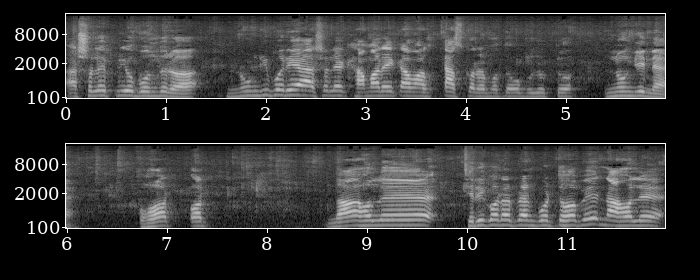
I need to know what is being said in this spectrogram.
আসলে প্রিয় বন্ধুরা নুঙ্গি পরে আসলে খামারে কাজ করার মতো উপযুক্ত নুঙ্গি না। Hot hot. না হলে থ্রি কোয়ার্টার প্যান্ট পরতে হবে, না হলে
